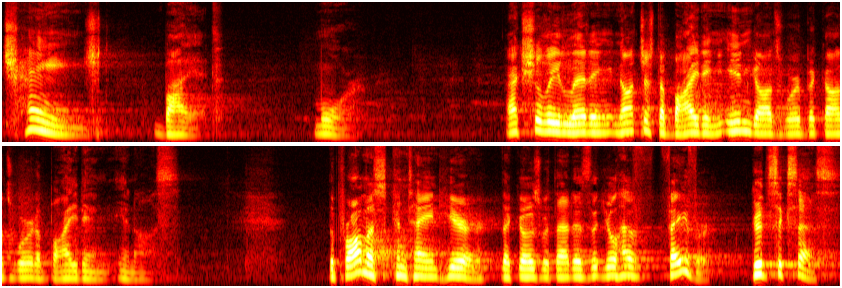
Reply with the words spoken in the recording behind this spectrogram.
changed by it more. Actually, letting, not just abiding in God's Word, but God's Word abiding in us. The promise contained here that goes with that is that you'll have favor, good success.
